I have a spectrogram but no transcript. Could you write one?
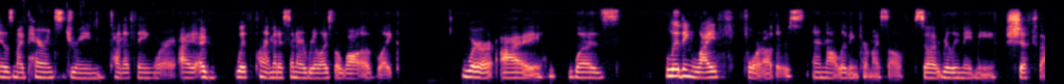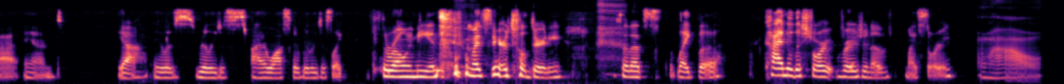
it was my parents dream kind of thing where I, I with plant medicine i realized the law of like where i was living life for others and not living for myself. So it really made me shift that. And yeah it was really just ayahuasca really just like throwing me into my spiritual journey. So that's like the kind of the short version of my story Wow.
